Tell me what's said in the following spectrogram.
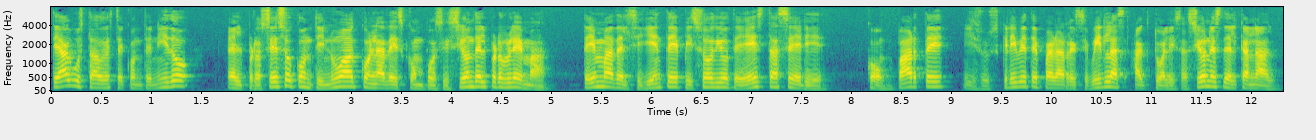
¿Te ha gustado este contenido? El proceso continúa con la descomposición del problema, tema del siguiente episodio de esta serie. Comparte y suscríbete para recibir las actualizaciones del canal.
